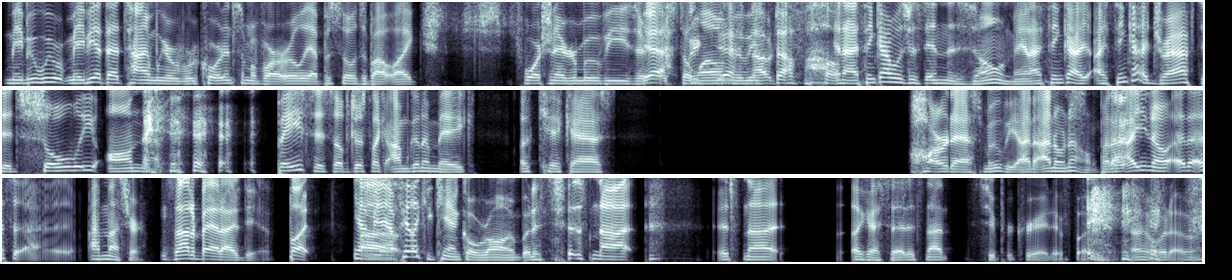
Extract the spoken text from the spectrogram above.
Maybe we were. Maybe at that time we were recording some of our early episodes about like Sch- Sch- Schwarzenegger movies or Stallone yeah, movies. not and I think I was just in the zone, man. I think I, I think I drafted solely on that basis of just like I'm gonna make a kick-ass, hard-ass movie. I, I don't know, but I you know that's uh, I'm not sure. it's not a bad idea. But Yeah, I mean, I Uh, feel like you can't go wrong, but it's just not. It's not. Like I said, it's not super creative, but uh, whatever.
